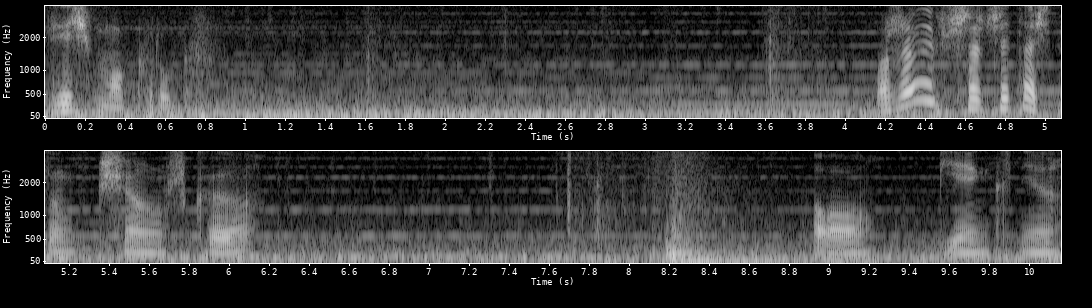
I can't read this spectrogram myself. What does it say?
Wieśmokruk. Możemy przeczytać tę książkę. O, pięknie.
